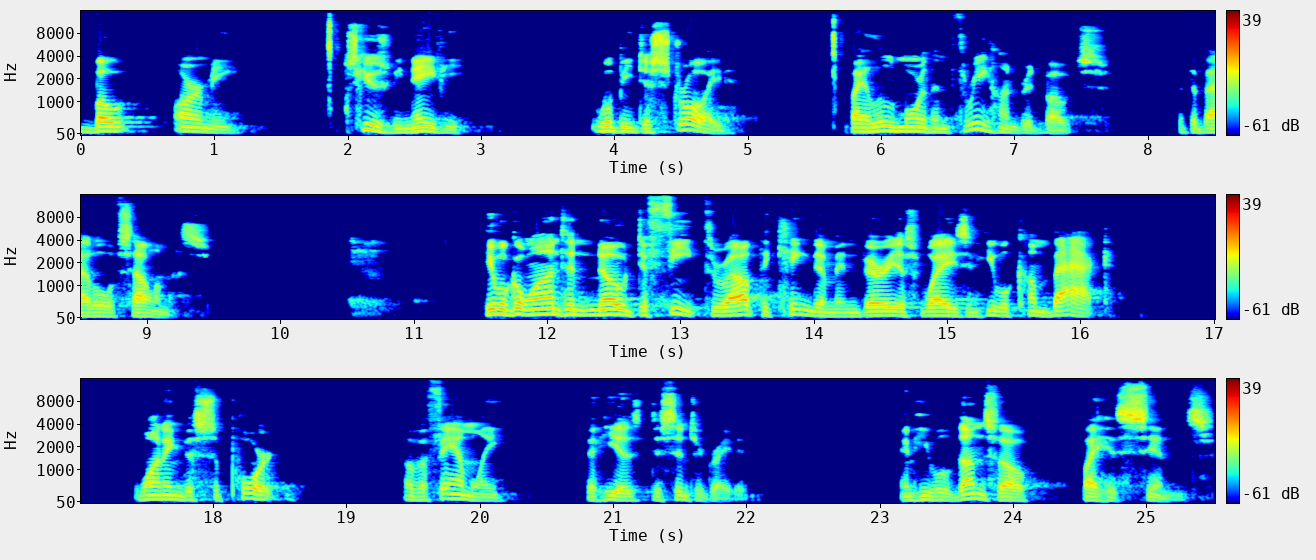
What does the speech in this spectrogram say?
boat army, excuse me, navy, will be destroyed by a little more than 300 boats at the Battle of Salamis. He will go on to know defeat throughout the kingdom in various ways, and he will come back wanting the support of a family that he has disintegrated. And he will done so by his sins.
